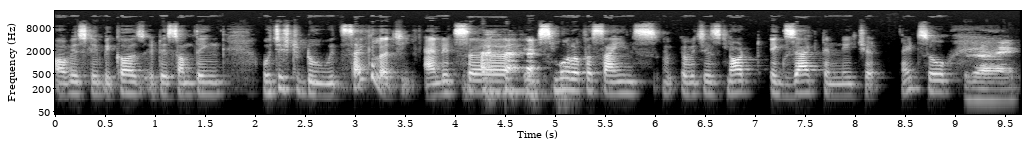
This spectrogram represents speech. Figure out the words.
Obviously, because it is something which is to do with psychology, and it's uh, it's more of a science which is not exact in nature, right? So, right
